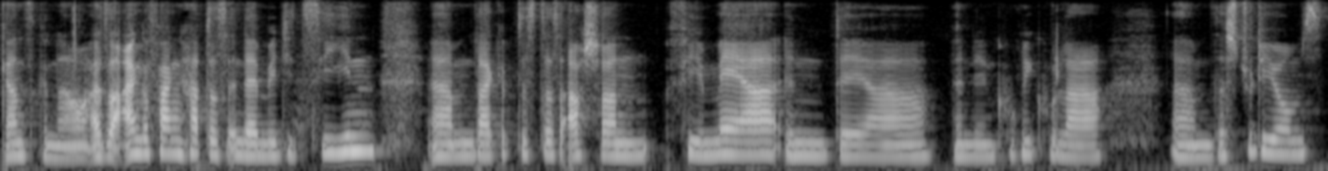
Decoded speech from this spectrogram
Ganz genau. Also angefangen hat das in der Medizin. Ähm, da gibt es das auch schon viel mehr in der in den Curricula ähm, des Studiums.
